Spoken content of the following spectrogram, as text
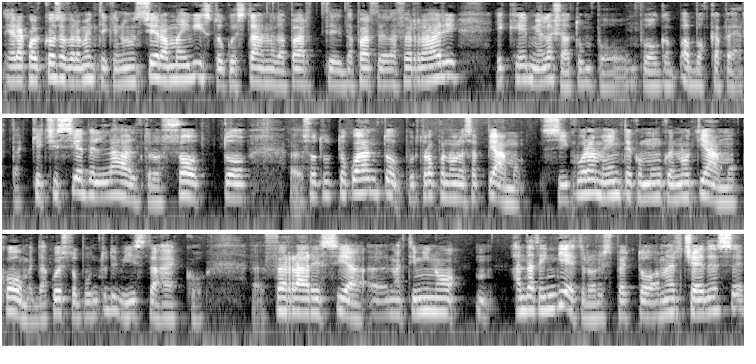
era qualcosa veramente che non si era mai visto quest'anno da parte, da parte della Ferrari e che mi ha lasciato un po', un po a bocca aperta. Che ci sia dell'altro sotto, eh, sotto tutto quanto, purtroppo non lo sappiamo. Sicuramente comunque notiamo come da questo punto di vista, ecco, Ferrari sia eh, un attimino mm, andata indietro rispetto a Mercedes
